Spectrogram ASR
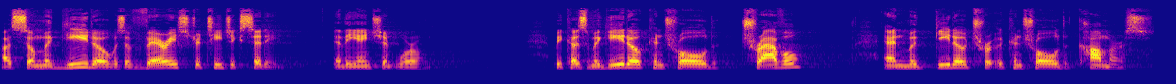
Uh, so Megiddo was a very strategic city in the ancient world because Megiddo controlled travel and Megiddo tr- controlled commerce.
